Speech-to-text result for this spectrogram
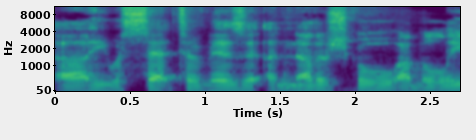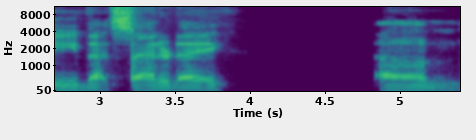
Uh, he was set to visit another school, I believe, that Saturday. Um,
